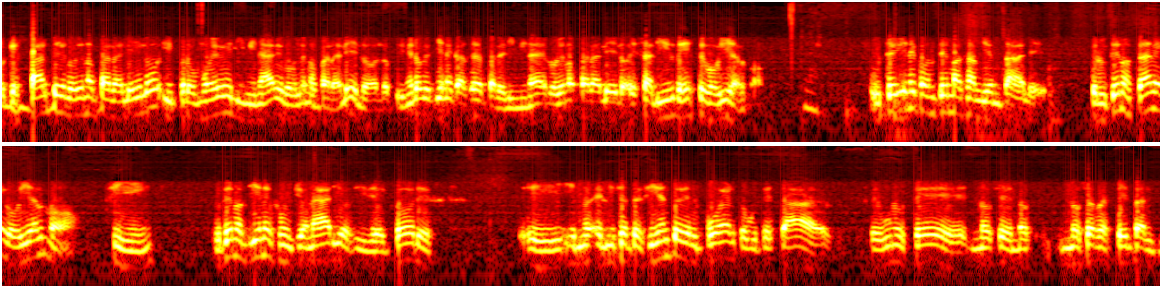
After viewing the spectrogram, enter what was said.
porque es parte del gobierno paralelo y promueve eliminar el gobierno paralelo. Lo primero que tiene que hacer para eliminar el gobierno paralelo es salir de este gobierno. Usted viene con temas ambientales, pero usted no está en el gobierno, sí. Usted no tiene funcionarios y directores y, el vicepresidente del puerto que usted está, según usted, no se no, no se respetan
